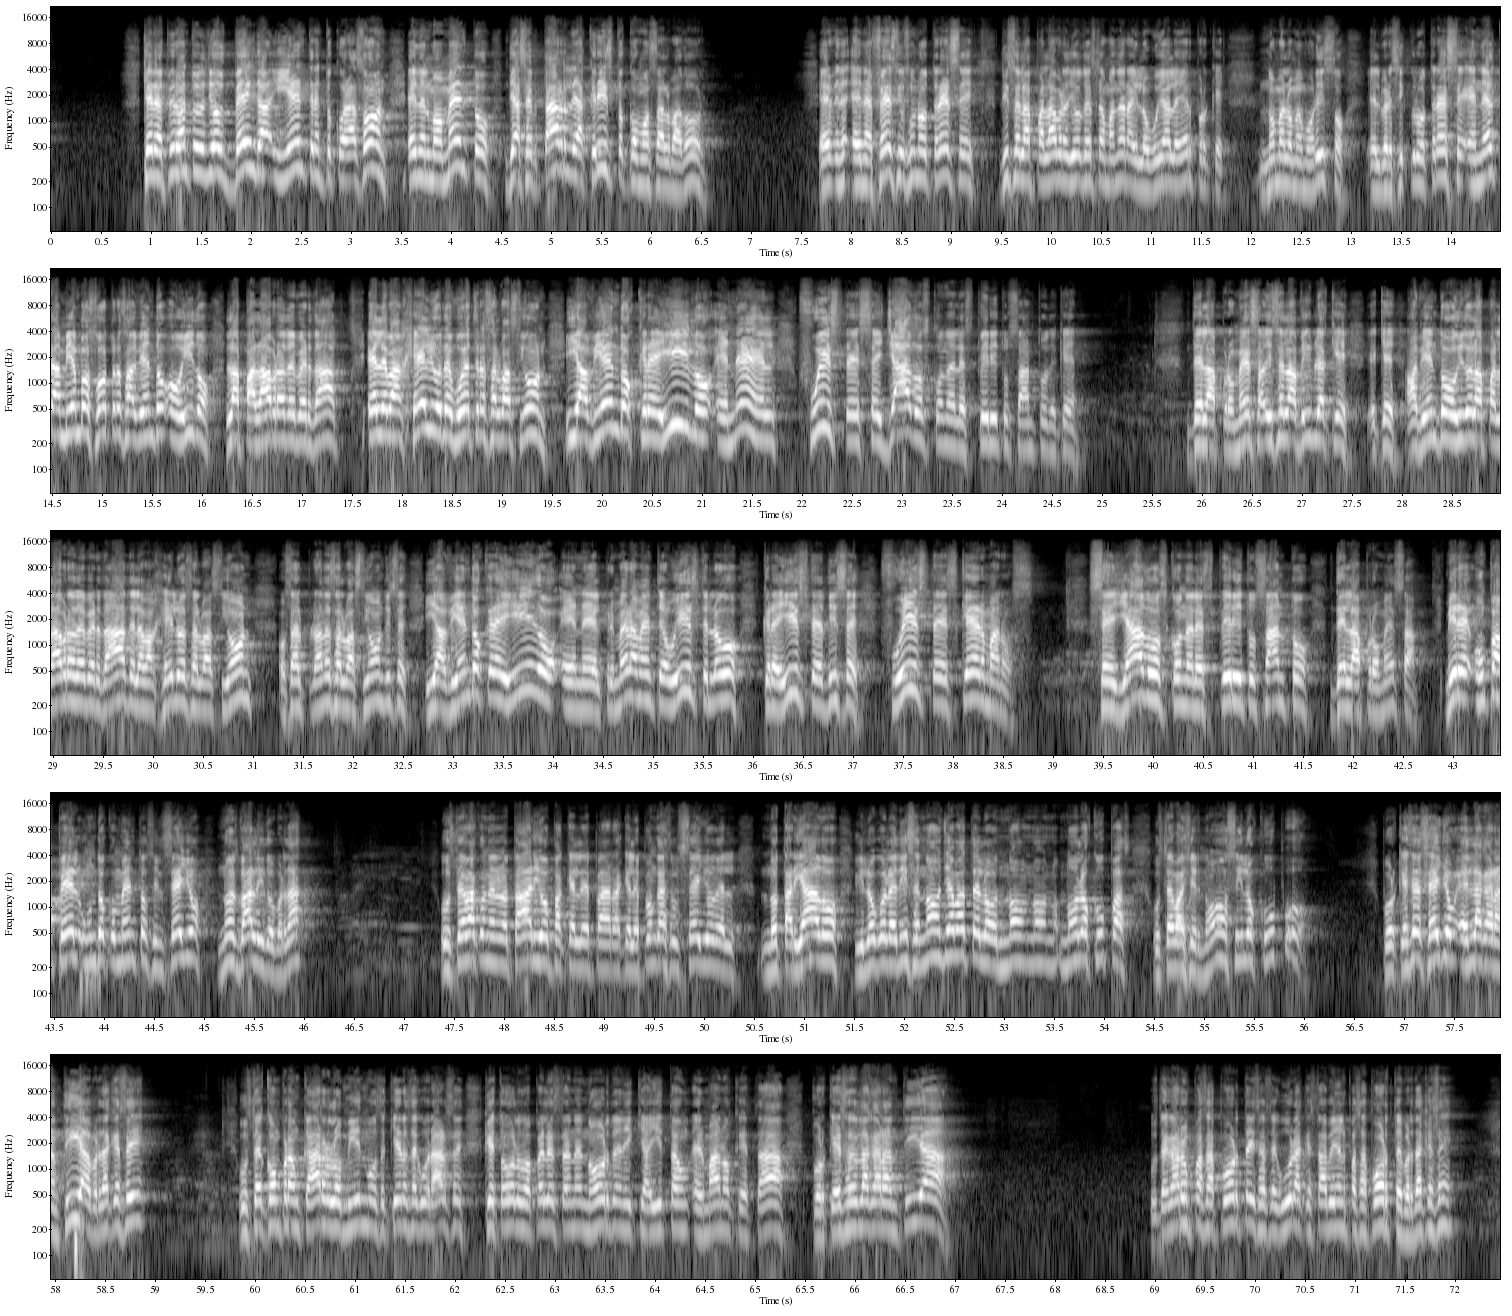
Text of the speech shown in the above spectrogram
Que el Espíritu Santo de Dios venga y entre en tu corazón en el momento de aceptarle a Cristo como Salvador. En, Efesios 1.13 dice la palabra de Dios de esta manera y lo voy a leer porque no me lo memorizo. El versículo 13. En él también vosotros habiendo oído la palabra de verdad, el evangelio de vuestra salvación y habiendo creído en él, fuiste sellados con el Espíritu Santo de qué? De la promesa. Dice la Biblia que, que, habiendo oído la palabra de verdad del Evangelio de salvación, o sea, el plan de salvación, dice, y habiendo creído en él, primeramente oíste, luego creíste, dice, fuiste, ¿qué hermanos? Sellados con el Espíritu Santo de la promesa. Mire, un papel, un documento sin sello no es válido, ¿verdad? Usted va con el notario para que le, para que le ponga su sello del notariado y luego le dice, no, llévatelo, no, no, no, lo ocupas. Usted va a decir, no, sí lo ocupo. Porque ese sello es la garantía, ¿verdad que sí? Usted compra un carro, lo mismo, usted quiere asegurarse que todos los papeles están en orden y que ahí está un hermano que está, porque esa es la garantía. Usted agarra un pasaporte y se asegura que está bien el pasaporte, ¿verdad que sí?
